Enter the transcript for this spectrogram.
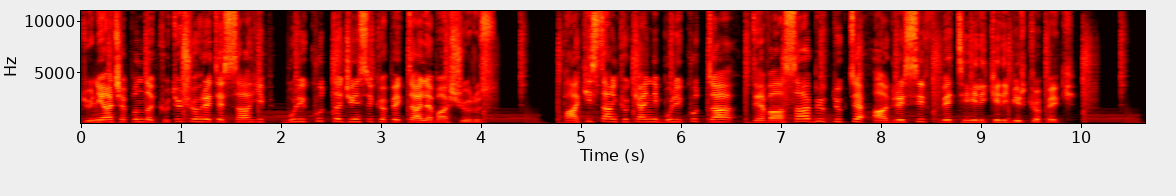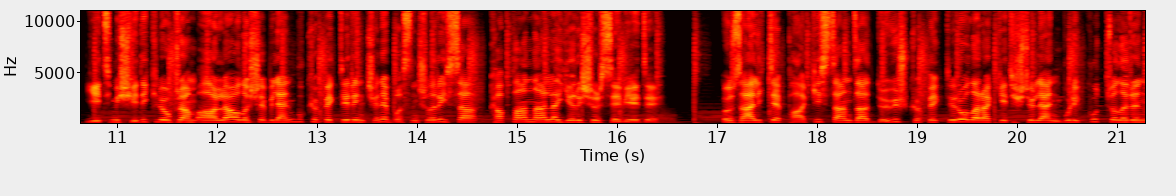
dünya çapında kötü şöhrete sahip Bully Kutta cinsi köpeklerle başlıyoruz. Pakistan kökenli Bully Kutta devasa büyüklükte agresif ve tehlikeli bir köpek. 77 kilogram ağırlığa ulaşabilen bu köpeklerin çene basınçları ise kaplanlarla yarışır seviyede. Özellikle Pakistan'da dövüş köpekleri olarak yetiştirilen Bully Kuttaların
